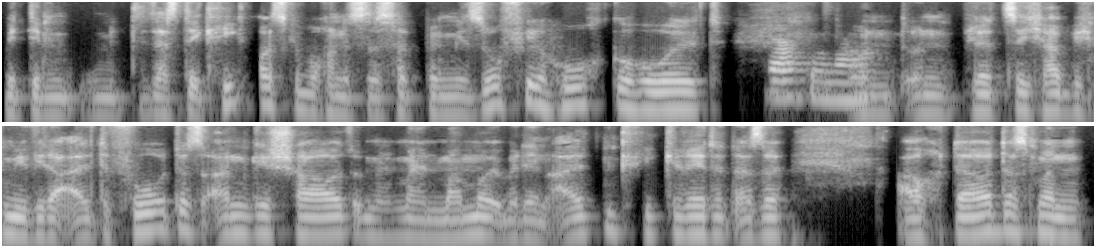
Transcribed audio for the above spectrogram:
mit dem, mit, dass der Krieg ausgebrochen ist, das hat bei mir so viel hochgeholt. Ja, genau. Und, und plötzlich habe ich mir wieder alte Fotos angeschaut und mit meiner Mama über den alten Krieg geredet. Also auch da, dass man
